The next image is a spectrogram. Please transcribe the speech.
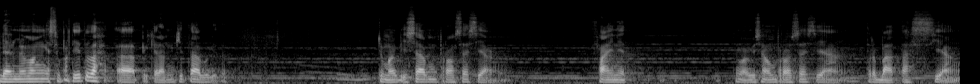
Dan memang seperti itulah uh, pikiran kita begitu. Cuma bisa memproses yang finite cuma bisa memproses yang terbatas yang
